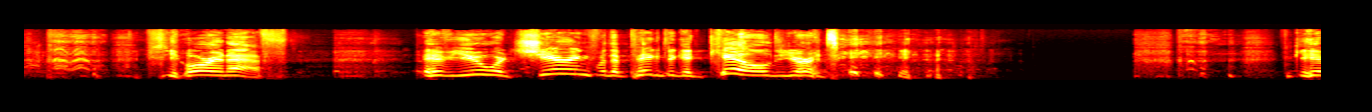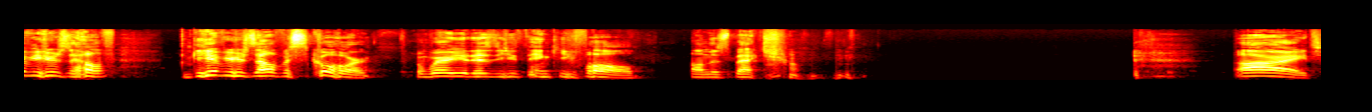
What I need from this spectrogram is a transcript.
you're an F. If you were cheering for the pig to get killed, you're a T. give yourself give yourself a score of where it is you think you fall on the spectrum. All right.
